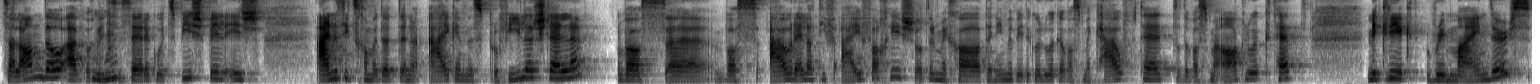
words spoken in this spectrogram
Zalando, einfach weil es mhm. ein sehr gutes Beispiel ist. Einerseits kann man dort ein eigenes Profil erstellen, was, äh, was auch relativ einfach ist. Oder? Man kann dann immer wieder schauen, was man gekauft hat oder was man angeschaut hat. Man kriegt Reminders,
